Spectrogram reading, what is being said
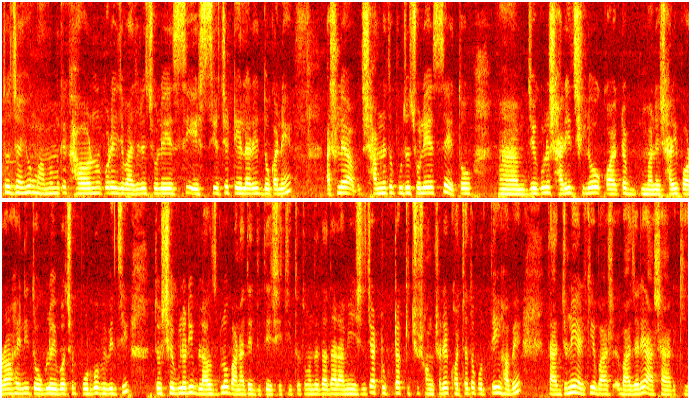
তো যাই হোক, মামামকে খাওয়ানোর পরে যে বাজারে চলে এসেছি। এসছি হচ্ছে টেলারের দোকানে। আসলে সামনে তো পুজো চলে এসছে, তো যেগুলো শাড়ি ছিল, কয়েকটা মানে শাড়ি পরা হয়নি, তো ওগুলো এবছর পরবো ভেবেছি। তো সেগুলোরই ব্লাউজগুলো বানাতে দিতে এসেছি। তো তোমাদের দাদা আর আমি এসেছি, আর টুকটাক কিছু সংসারের খরচা তো করতেই হবে। তার জন্যই আর কি বাজারে আসা আর কি।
